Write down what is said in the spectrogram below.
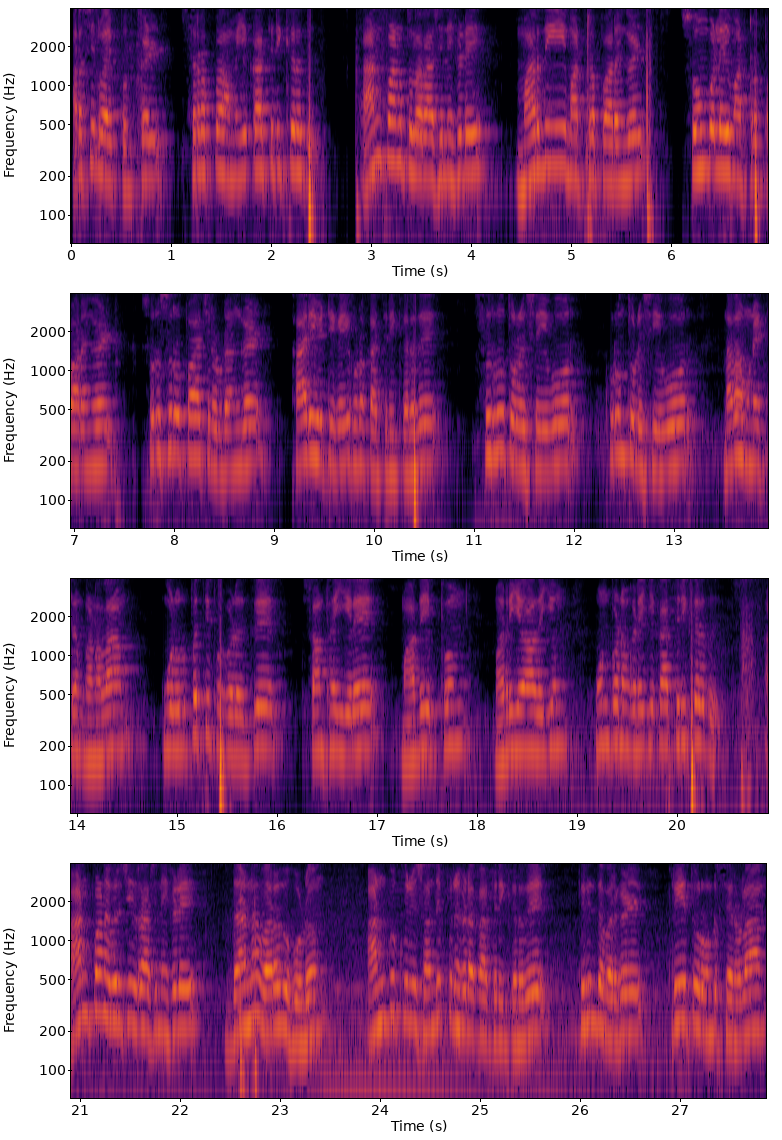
அரசியல் வாய்ப்புகள் சிறப்பாக அமைய காத்திருக்கிறது. ஆண்பான துளராசினிகளே மறதியை மாற்ற பாருங்கள் சோம்பலை மாற்ற பாருங்கள் சுறுசுறுப்பாக செலவிடுங்கள் காரி வெட்டி கை கூட காத்திருக்கிறது. சிறு தொழில் செய்வோர் குறுந்தொழில் செய்வோர் நல முன்னேற்றம் காணலாம். உங்கள் உற்பத்தி பொருட்களுக்கு சந்தையிலே மதிப்பும் மரியாதையும் முன்பணம் கிடைக்க காத்திருக்கிறது. ஆண்பான விருச்சிக ராசினிகளே தன வரவு கூடும். அன்புக்குரிய சந்திப்பு நிகழ காத்திருக்கிறது. பிரிந்தவர்கள் பிரியத்தோடு ஒன்று சேரலாம்.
